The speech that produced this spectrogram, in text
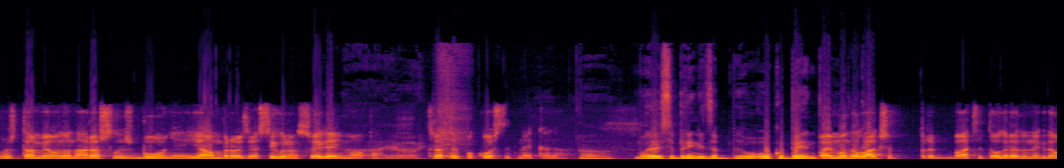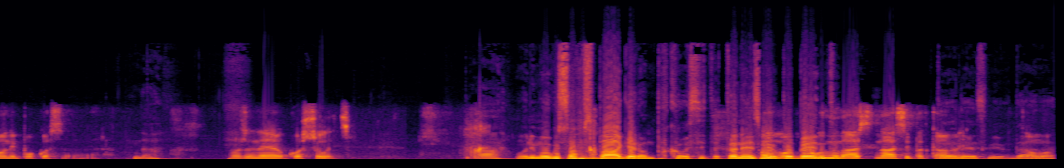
pošto tam je ono naraslo i žbunje i ambrozija, sigurno svega ima, pa treba to i pokostit nekada. A, moraju se briniti za, oko benda. Pa im onda lakše prebaciti ogradu nek da oni pokose. Da. Možda ne košulicu. A, oni mogu sam s bagerom pokositi, to ne smiju po Pa Mogu nas, nasipat To kamen. ne smiju, da, da.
